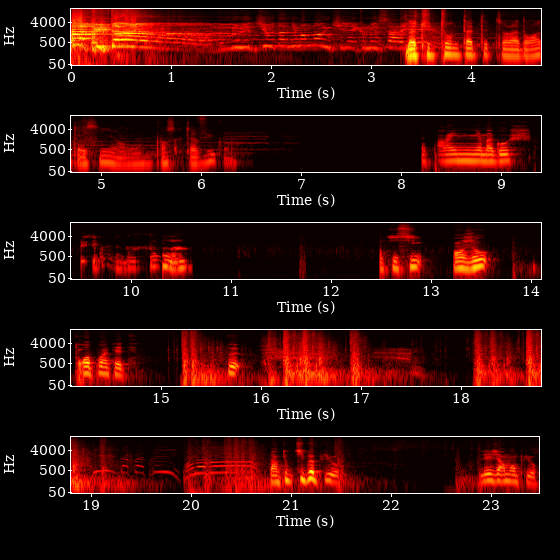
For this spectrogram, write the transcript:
Ah putain On me le dit au dernier moment qu'il a commencé à arriver. Bah tu tournes ta tête sur la droite aussi, on pense que t'as vu quoi. Pareil, une ligne à ma gauche. C'est quoi ce bouchon hein? Donc ici, en joue. 3 points tête. Avant C'est un tout petit peu plus haut. Légèrement plus haut.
